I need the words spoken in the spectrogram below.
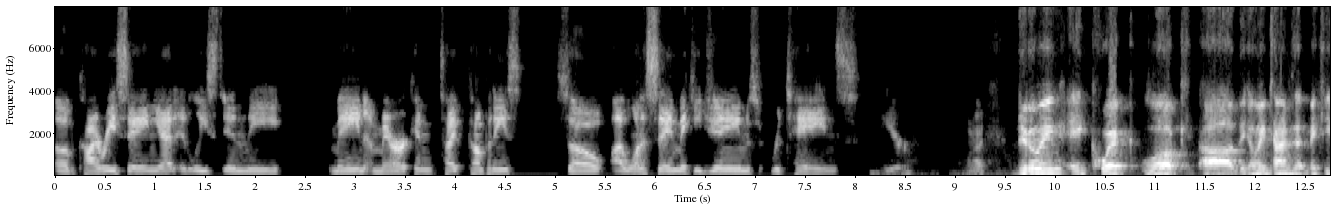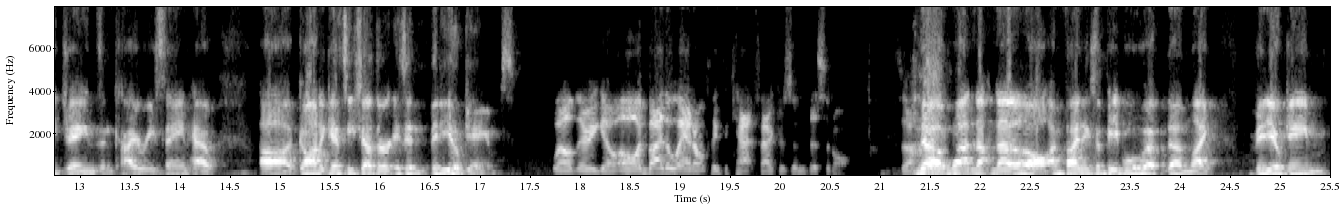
of Kairi Sane yet, at least in the main American type companies. So I want to say Mickie James retains here. Doing a quick look, uh, the only times that Mickie James and Kairi Sane have uh, gone against each other is in video games. Well, there you go. Oh, and by the way, I don't think the Kat factors into this at all. So no, not not not at all. I'm finding some people who have done like video game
